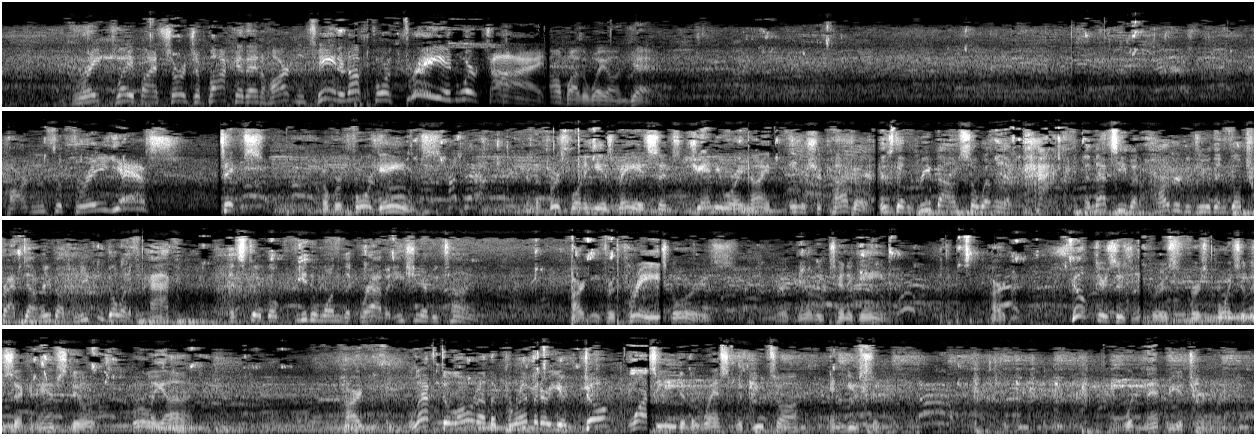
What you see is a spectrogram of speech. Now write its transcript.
Great play by Serge Ibaka. Then Harden teeing it up for three, and we're tied. Oh, by the way, on Gay. Harden for three, yes. Six over four games. And the first one he has made since January 9th in Chicago. Is they rebound so well in a pack. And that's even harder to do than go track down rebounds. When you can go in a pack and still go be the one that grab it each and every time. Harden for three scores at nearly 10 a game. Harden filters his for his first points of the second half still early on. Harden left alone on the perimeter. You don't want seed in the West with Utah and Houston. And wouldn't that be a turnaround?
